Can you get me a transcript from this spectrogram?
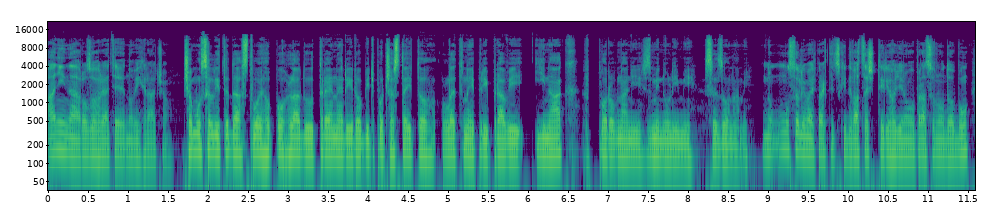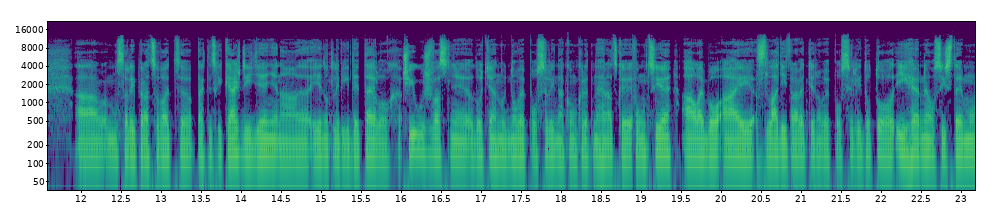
Ani na rozohriate nových hráčov. Čo museli teda z tvojho pohľadu tréneri robiť počas tejto letnej prípravy inak v porovnaní s minulými sezónami? No, museli mať prakticky 24 hodinovú pracovnú dobu a museli pracovať eh, prakticky každý deň na jednotlivých detailoch, či už vlastne dotiahnuť nové posily na konkrétne hrácké funkcie, alebo aj zladiť práve tie nové posily do toho ich herného systému,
